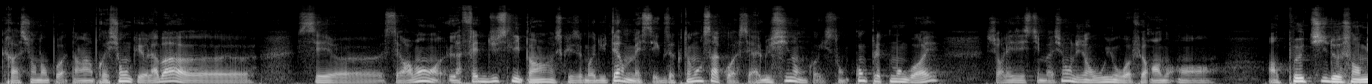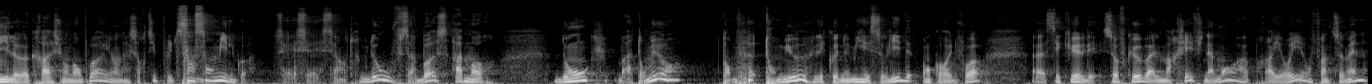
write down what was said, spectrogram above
créations d'emplois. Tu as l'impression que là-bas, euh, euh, c'est vraiment la fête du slip. Hein. Excusez-moi du terme, mais c'est exactement ça. quoi. C'est hallucinant. Quoi. Ils sont complètement gourés sur les estimations en disant oui, on va faire un, petit 200 000 créations d'emplois. Il en a sorti plus de 500 000. C'est un truc de ouf. Ça bosse à mort. Donc, bah, tant mieux. Hein tant, mieux, l'économie est solide, encore une fois, c'est QFD. Sauf que bah, le marché, finalement, a priori, en fin de semaine,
